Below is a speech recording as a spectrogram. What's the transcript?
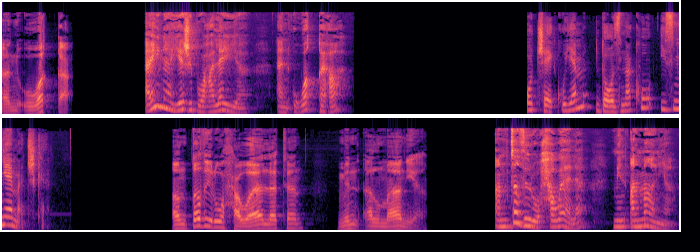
أن أوقع؟ أين يجب علي أن أوقع؟ Očekujem doznaku iz Njemačke. أنتظر حوالة من ألمانيا. أنتظر حوالة من ألمانيا.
